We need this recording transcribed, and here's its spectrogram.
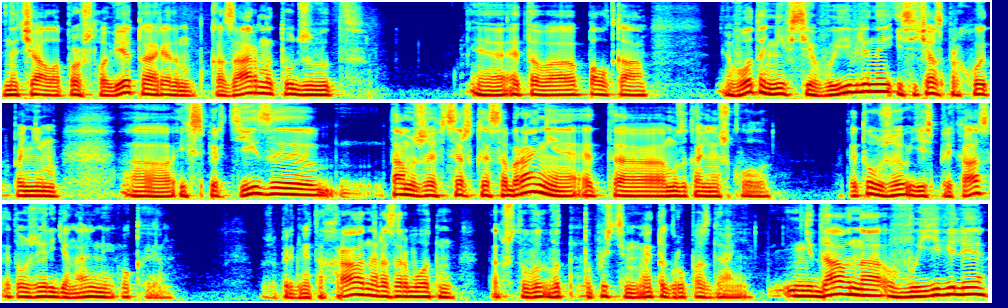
начало прошлого века, а рядом казармы тут же вот э, этого полка. Вот они все выявлены, и сейчас проходят по ним э, экспертизы. Там же офицерское собрание, это музыкальная школа это уже есть приказ, это уже региональный ОКН. уже предмет охраны разработан. Так что вот, вот допустим, эта группа зданий. Недавно выявили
